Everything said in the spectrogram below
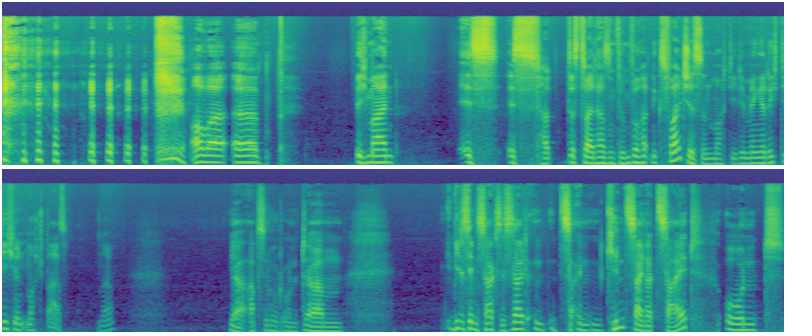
aber äh, ich meine, es, es hat das 2005er hat nichts Falsches und macht jede Menge richtig und macht Spaß. Ne? Ja, absolut. Und ähm, wie du es eben sagst, es ist halt ein, ein, Kind seiner Zeit und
